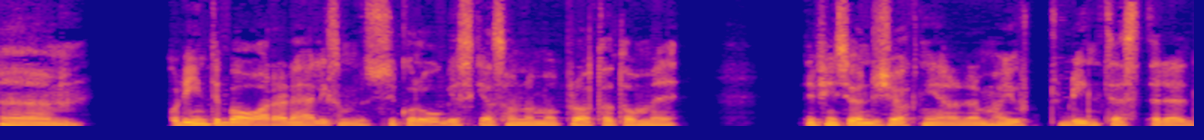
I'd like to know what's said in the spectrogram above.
Um, och det är inte bara det här liksom psykologiska som de har pratat om. I, det finns ju undersökningar där de har gjort blindtester där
